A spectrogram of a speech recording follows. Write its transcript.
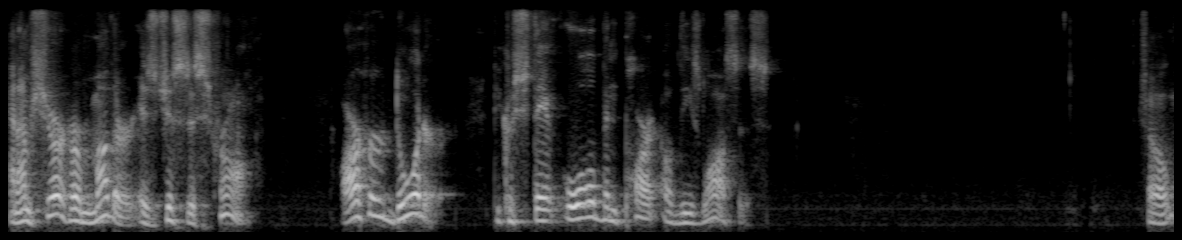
And I'm sure her mother is just as strong, or her daughter, because they've all been part of these losses. So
